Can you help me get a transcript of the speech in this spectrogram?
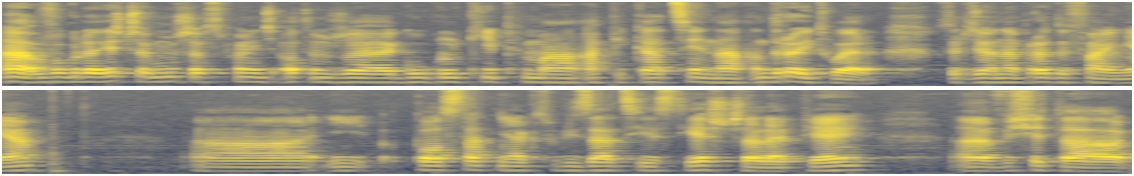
a w ogóle jeszcze muszę wspomnieć o tym, że Google Keep ma aplikację na Android Wear, która działa naprawdę fajnie i po ostatniej aktualizacji jest jeszcze lepiej. Wyświetla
